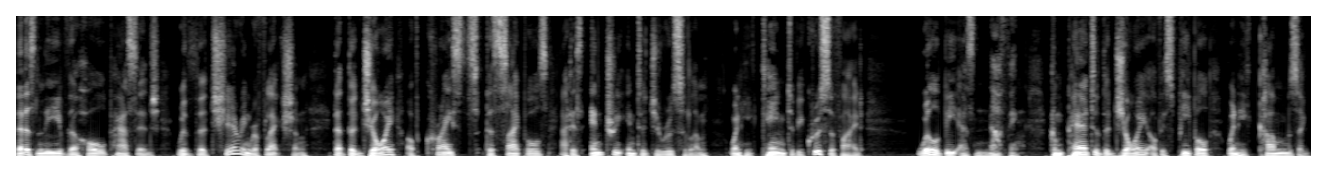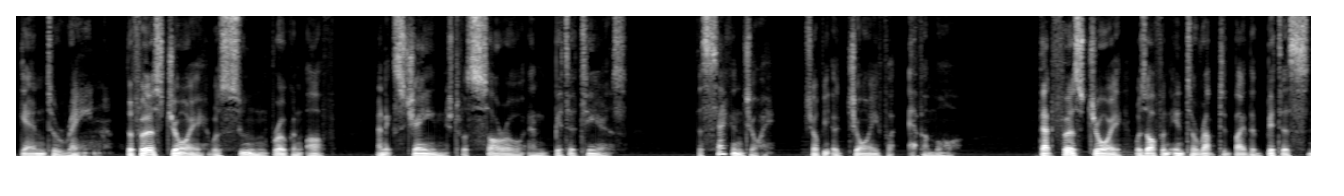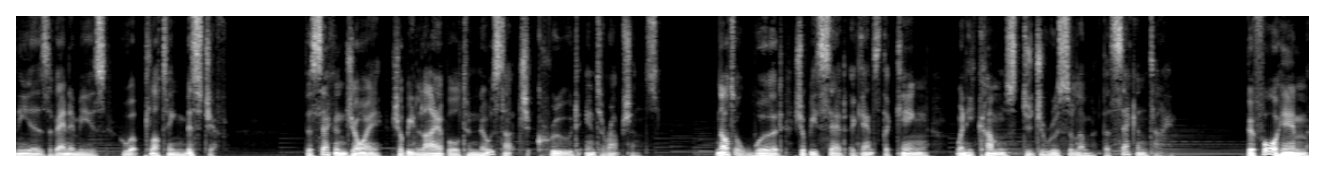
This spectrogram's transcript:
Let us leave the whole passage with the cheering reflection that the joy of Christ's disciples at his entry into Jerusalem when he came to be crucified will be as nothing compared to the joy of his people when he comes again to reign. The first joy was soon broken off and exchanged for sorrow and bitter tears. The second joy shall be a joy for evermore. That first joy was often interrupted by the bitter sneers of enemies who were plotting mischief. The second joy shall be liable to no such crude interruptions. Not a word shall be said against the king when he comes to Jerusalem the second time. Before him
